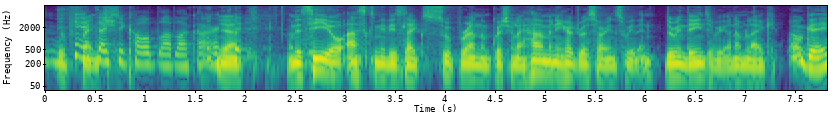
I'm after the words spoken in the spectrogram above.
The French. It's actually called BlaBlaCar. yeah. And the CEO asks me this like super random question, like how many hairdressers are in Sweden during the interview? And I'm like, okay.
